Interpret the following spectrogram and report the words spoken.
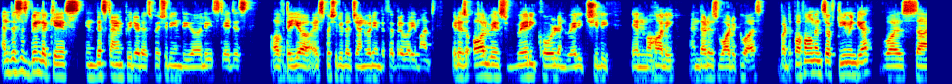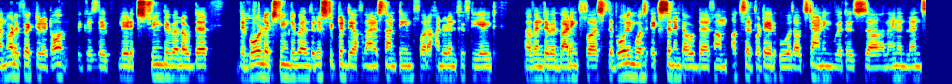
And this has been the case in this time period, especially in the early stages of the year, especially the January and the February month. It is always very cold and very chilly in Mohali, and that is what it was. But the performance of Team India was uh, not affected at all because they played extremely well out there. They bowled extremely well. They restricted the Afghanistan team for 158 uh, when they were batting first. The bowling was excellent out there from Akshar Patel, who was outstanding with his uh, line and length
